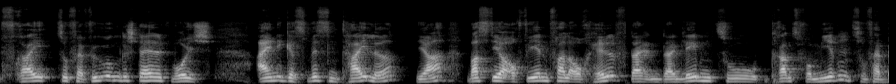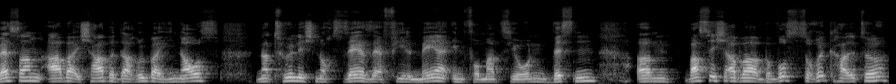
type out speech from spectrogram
frei zur Verfügung gestellt, wo ich einiges Wissen teile, ja, was dir auf jeden Fall auch hilft, dein, dein Leben zu transformieren, zu verbessern. Aber ich habe darüber hinaus natürlich noch sehr, sehr viel mehr Informationen, Wissen, ähm, was ich aber bewusst zurückhalte,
